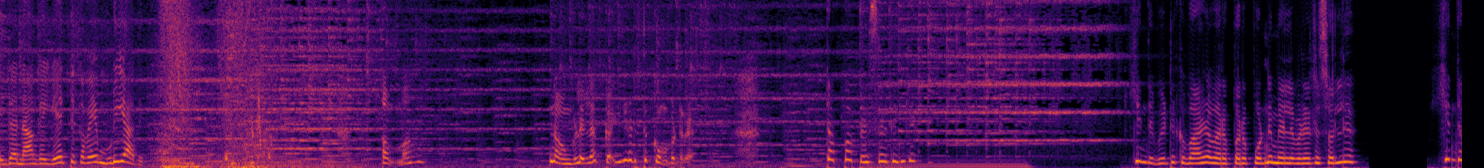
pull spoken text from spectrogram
இத நாங்க ஏத்துக்கவே முடியாது. அம்மா நான் உங்களெல்லாம் கையெடுத்து கும்பிடுறேன். தப்பா பேசாதீங்க. இந்த வீட்டுக்கு வாழ வரப்போற பொண்ணு மேல விடுற சொல்லு. இந்த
